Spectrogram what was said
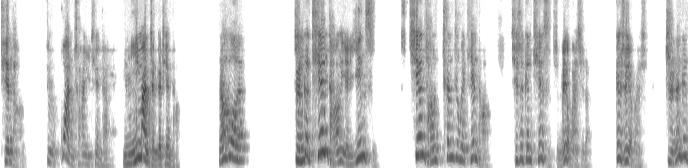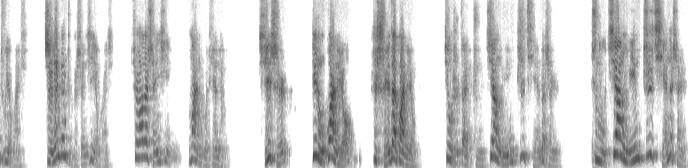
天堂，就是贯穿于天堂，弥漫整个天堂，然后呢，整个天堂也因此。天堂称之为天堂，其实跟天使是没有关系的，跟谁有关系？只能跟主有关系，只能跟主的神性有关系，是他的神性漫过天堂。其实这种灌流是谁在灌流？就是在主降临之前的圣人。主降临之前的圣人，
